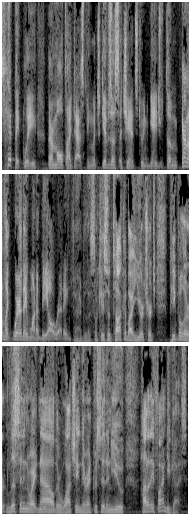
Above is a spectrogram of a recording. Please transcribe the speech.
typically they're multitasking, which gives us a chance to engage with them kind of like where they want to be already. Fabulous. Okay, so talk about your church. People are listening right now, they're watching, they're interested in you. How do they find you guys?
